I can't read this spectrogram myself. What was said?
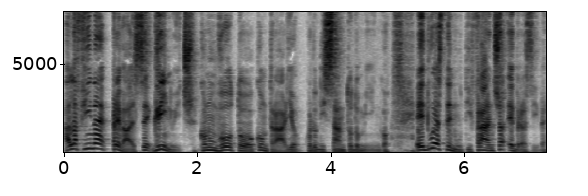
Alla fine prevalse Greenwich, con un voto contrario, quello di Santo Domingo, e due astenuti, Francia e Brasile.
